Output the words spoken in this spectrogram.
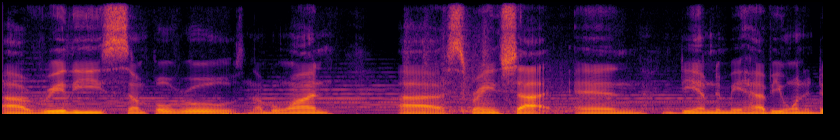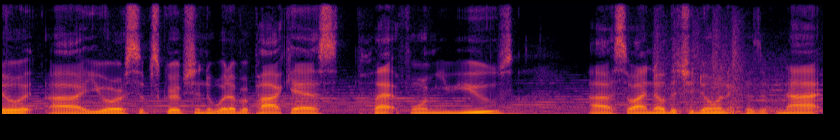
Uh, really simple rules. Number one, uh, screenshot and DM to me however you want to do it. Uh, your subscription to whatever podcast platform you use. Uh, so I know that you're doing it because if not,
